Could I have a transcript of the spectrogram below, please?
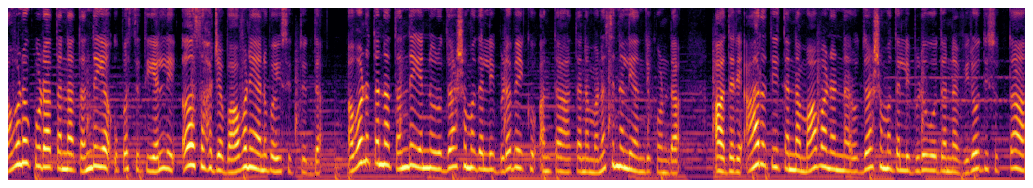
ಅವನು ಕೂಡ ತನ್ನ ತಂದೆಯ ಉಪಸ್ಥಿತಿಯಲ್ಲಿ ಅಸಹಜ ಭಾವನೆ ಅನುಭವಿಸುತ್ತಿದ್ದ. ಅವನು ತನ್ನ ತಂದೆಯನ್ನು ವೃದ್ಧಾಶ್ರಮದಲ್ಲಿ ಬಿಡಬೇಕು ಅಂತ ತನ್ನ ಮನಸ್ಸಿನಲ್ಲಿ ಅಂದುಕೊಂಡ. ಆದರೆ ಆರತಿ ತನ್ನ ಮಾವನನ್ನ ವೃದ್ಧಾಶ್ರಮದಲ್ಲಿ ಬಿಡುವುದನ್ನು ವಿರೋಧಿಸುತ್ತಾ,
